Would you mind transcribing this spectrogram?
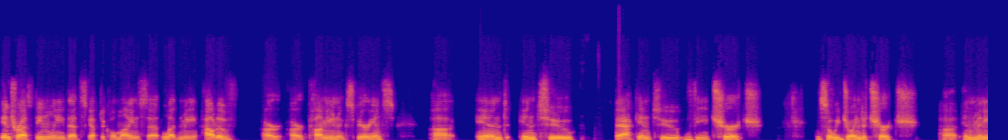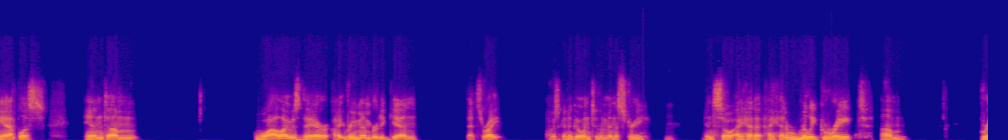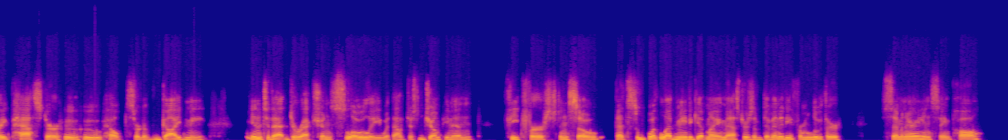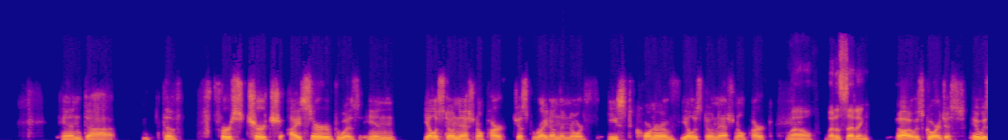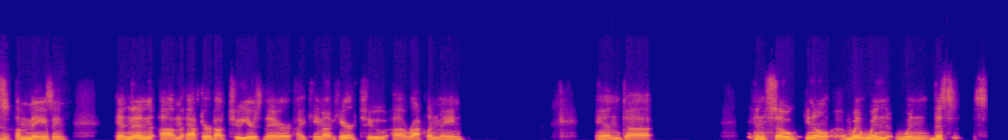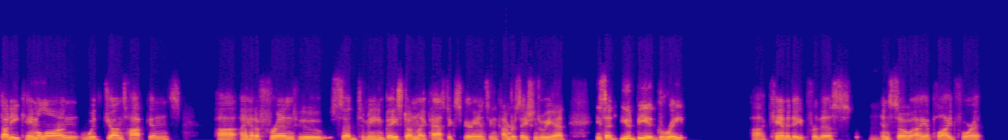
interestingly that skeptical mindset led me out of our our commune experience uh, and into back into the church. And so we joined a church uh, in Minneapolis. And um, while I was there, I remembered again that's right. I was going to go into the ministry. Hmm. And so I had a I had a really great um, great pastor who who helped sort of guide me into that direction slowly without just jumping in feet first. And so that's what led me to get my Master's of Divinity from Luther Seminary in St. Paul. And uh, the first church I served was in Yellowstone National Park, just right on the northeast corner of Yellowstone National Park. Wow, what a setting! Oh, it was gorgeous. It was yeah. amazing. And then um, after about two years there, I came out here to uh, Rockland, Maine, and uh, and so you know when when when this study came along with Johns Hopkins, uh, I had a friend who said to me, based on my past experience and conversations we had, he said you'd be a great uh, candidate for this, mm. and so I applied for it,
